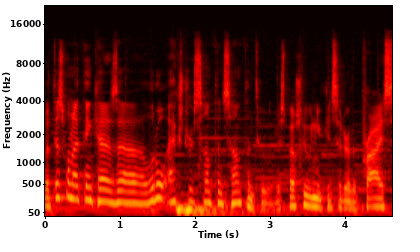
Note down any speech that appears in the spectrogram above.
but this one I think has a little extra something something to it, especially when you consider the price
